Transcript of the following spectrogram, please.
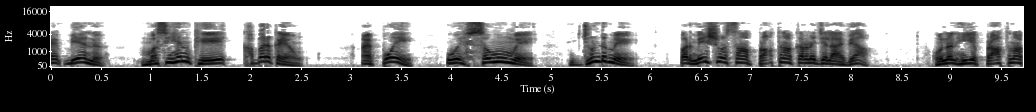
ऐं ॿियनि मसीहनि खे ख़बर कयऊं ऐं पोइ उहे समूह में झुंड में परमेश्वर सां प्रार्थना करण जे लाइ विया हुननि हीअ प्रार्थना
